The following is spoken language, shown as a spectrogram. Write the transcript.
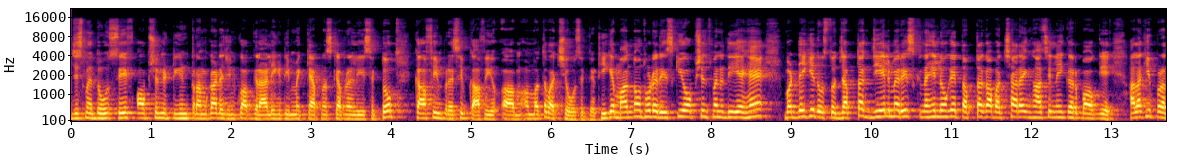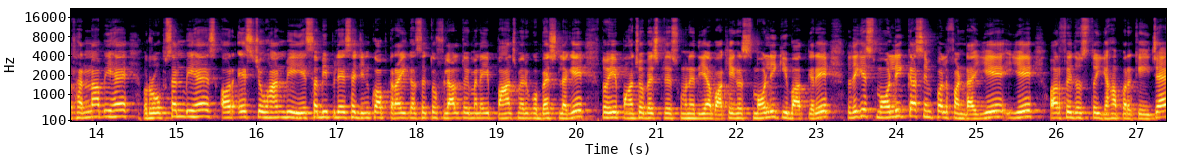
जिसमें दो सेफ़ ऑप्शन है, तीन ट्रम कार्ड है, जिनको आप ग्राली की टीम में कैप्टन कैप्टन ले सकते हो। काफ़ी इंप्रेसिव काफ़ी मतलब अच्छे हो सकते हैं, ठीक है? मानता हूँ थोड़े रिस्की ऑप्शन मैंने दिए हैं बट देखिए दोस्तों, जब तक जेल में रिस्क नहीं लोगे, तब तक आप अच्छा रैंक हासिल नहीं कर पाओगे। हालाँकि प्रथन्ना भी है, रोपसन भी है और एस चौहान भी ये सभी प्लेस है जिनको आप ट्राई कर सकते हो। फ़िलहाल तो मैंने ये पाँच मेरे को बेस्ट लगे तो ये पाँचों बेस्ट प्लेस को मैंने दिया, बाकी अगर स्मॉली की बात करें तो देखिए स्मॉलिक का सिंपल फंड है, ये ये, और फिर दोस्तों यहाँ पर कही जाए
